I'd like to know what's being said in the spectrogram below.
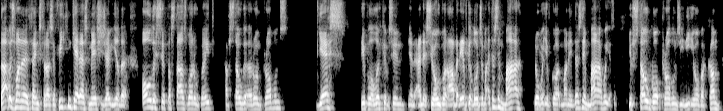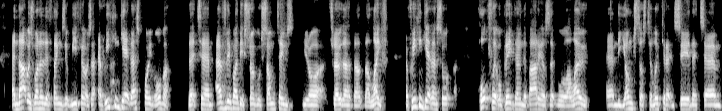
That was one of the things for us. If we can get this message out here that all the superstars worldwide have still got their own problems yes people are looking at them saying and it's the old one ah but they've got loads of money. It doesn't matter know yeah. what you've got money. It doesn't matter what you've, you've still got problems you need to overcome. And that was one of the things that we felt is that if we can get this point over, that um, everybody struggles sometimes, you know, throughout their, their, their, life. If we can get this, hopefully it will break down the barriers that will allow um, the youngsters to look at it and say that, um,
